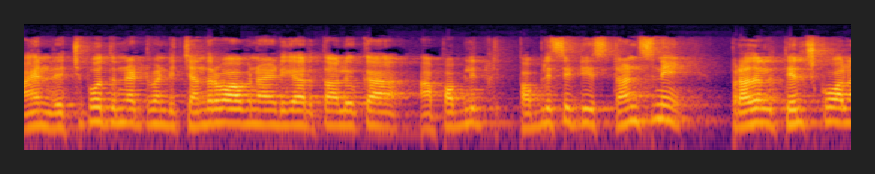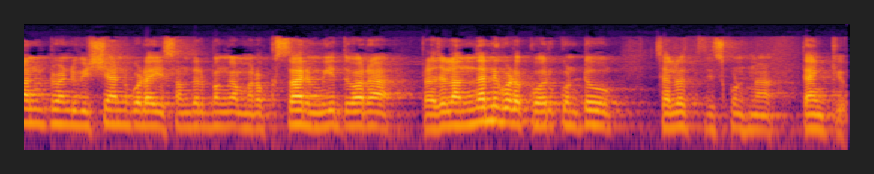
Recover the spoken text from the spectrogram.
ఆయన రెచ్చిపోతున్నటువంటి చంద్రబాబు నాయుడు గారి తాలూకా ఆ పబ్లిక్ పబ్లిసిటీ స్టంట్స్ని ప్రజలు తెలుసుకోవాలన్నటువంటి విషయాన్ని కూడా ఈ సందర్భంగా మరొకసారి మీ ద్వారా ప్రజలందరినీ కూడా కోరుకుంటూ సెలవు తీసుకుంటున్నా. Thank you.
